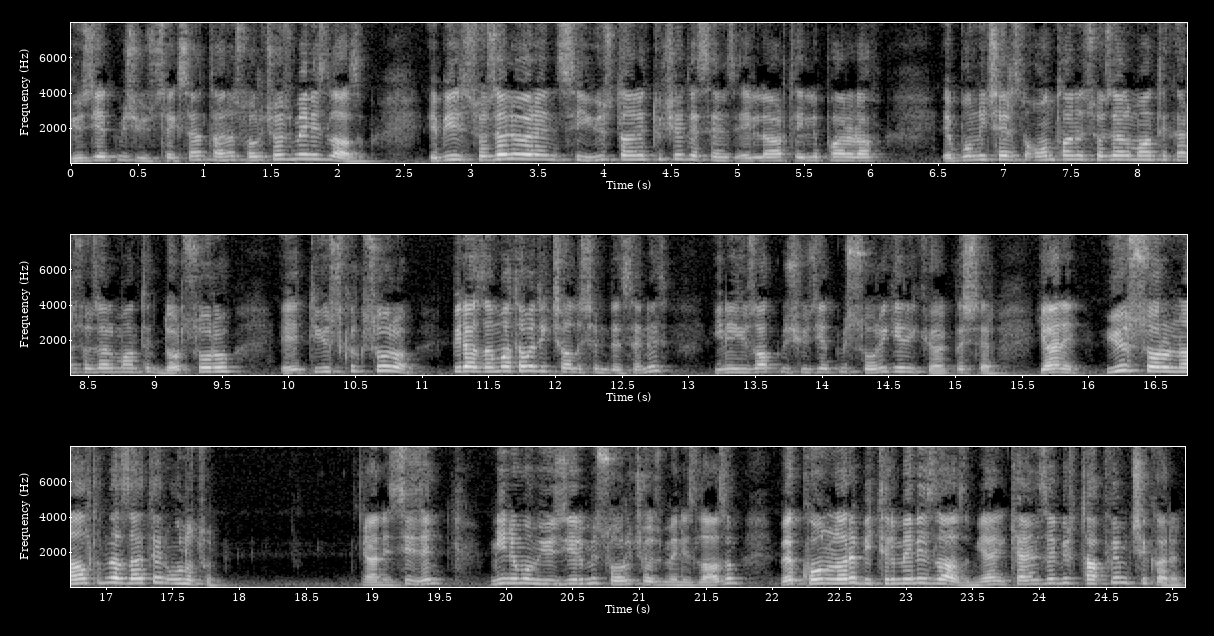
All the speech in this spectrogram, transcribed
170-180 tane soru çözmeniz lazım. E bir sözel öğrencisi 100 tane Türkçe deseniz 50 artı 50 paragraf. E bunun içerisinde 10 tane sözel mantık, her sözel mantık 4 soru. E etti 140 soru. Biraz da matematik çalışayım deseniz yine 160-170 soru gerekiyor arkadaşlar. Yani 100 sorunun altında zaten unutun. Yani sizin minimum 120 soru çözmeniz lazım ve konuları bitirmeniz lazım. Yani kendinize bir takvim çıkarın.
